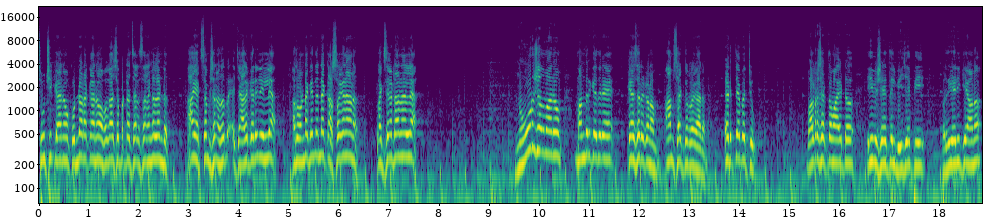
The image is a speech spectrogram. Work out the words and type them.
സൂക്ഷിക്കാനോ കൊണ്ടടക്കാനോ അവകാശപ്പെട്ട ചില സ്ഥലങ്ങളുണ്ട്. ആ എക്സംഷൻ അത് ചാലക്കരയിലില്ല. അതുണ്ടെങ്കിൽ തന്നെ കർഷകനാണ്. ഫ്ലെക്സ് കെട്ടാനല്ല. നൂറ് ശതമാനവും മന്ത്രിക്കെതിരെ കേസെടുക്കണം ആംസ് ആക്ട് പ്രകാരം. എടുത്തേ പറ്റൂ. വളരെ ശക്തമായിട്ട് ഈ വിഷയത്തിൽ ബി ജെ പി പ്രതികരിക്കുകയാണ്.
